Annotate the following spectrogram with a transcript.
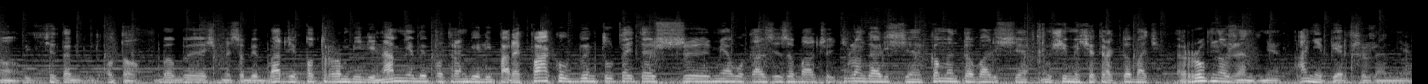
O, widzicie tam o to, bo byśmy sobie bardziej potrąbili, na mnie by potrąbili, parę faków bym tutaj też y, miał okazję zobaczyć. Oglądaliście, komentowaliście, musimy się traktować równorzędnie, a nie pierwszorzędnie.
